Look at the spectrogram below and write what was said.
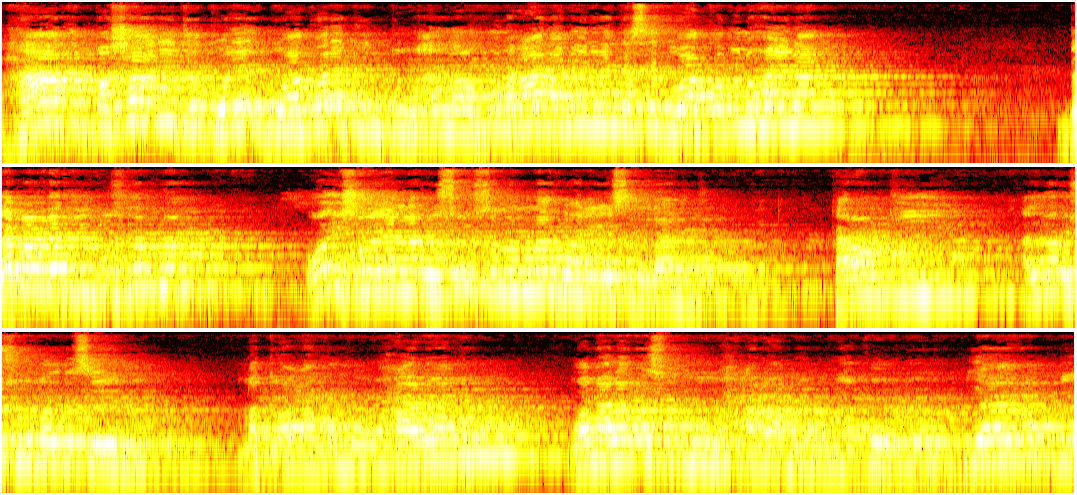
হাত প্রসারিত করে দোয়া করে, কিন্তু আল্লাহ আলামিনের কাছে দোয়া কবুল হয় না। ব্যাপারটা ওই সময় আল্লাহ রসুল ওয়াসাল্লাম, কারণ কি? আল্লাহ রসুল বলতেছেন, মাতআমুহু হারামুন ওয়া মালাবাসুহু হারামুন। ইয়াকুলু, ইয়া রাব্বি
